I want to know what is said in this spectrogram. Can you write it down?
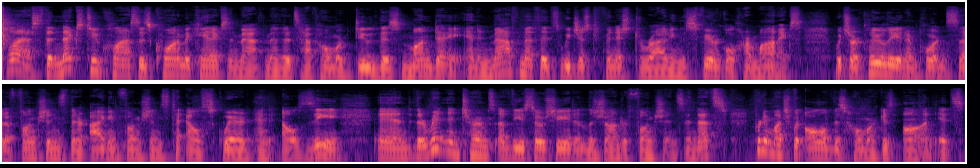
Class, the next two classes, quantum mechanics and math methods, have homework due this Monday, and in math methods, we just finished deriving the spherical harmonics, which are clearly an important set of functions. They're eigenfunctions to L squared and LZ, and they're written in terms of the associated Legendre functions, and that's pretty much what all of this homework is on. It's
